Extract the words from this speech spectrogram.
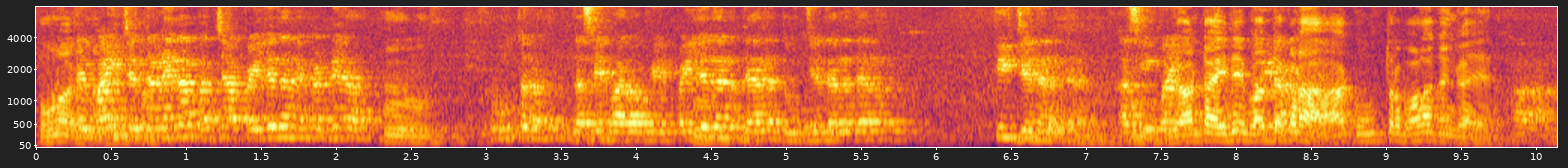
ਸੋਹਣਾ ਤੇ ਕਿੰਨਾ ਬਾਈ ਕਬੂਤਰ। ਜਿੱਦਣ ਇਹਦਾ ਬੱਚਾ ਪਹਿਲੇ ਦਿਨ ਕੱਢਿਆ। ਹੂੰ। ਕਬੂਤਰ ਦਸੇ ਬਾਰ ਗਏ ਪਹਿਲੇ ਦਿਨ ਦਿਨ ਦੂਜੇ ਦਿਨ ਦਿਨ ਤੀਜੇ ਦਿਨ ਦਿਨ। ਅਸੀਂ ਬਾਈ ਗਾਟਾ ਇਹਦੇ ਵੱਧ ਕਢਾ ਕਬੂਤਰ ਬਾਹਲਾ ਚੰਗਾ ਯਾਰ। ਹਾਂ।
